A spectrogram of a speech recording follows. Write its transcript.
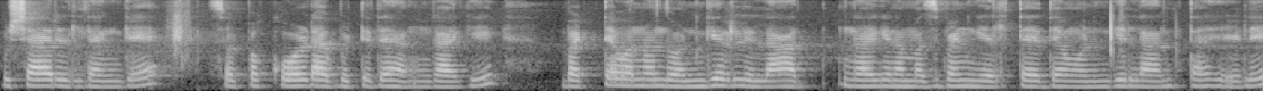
ಹುಷಾರಿಲ್ದಂಗೆ ಸ್ವಲ್ಪ ಕೋಲ್ಡ್ ಆಗಿಬಿಟ್ಟಿದೆ, ಹಂಗಾಗಿ ಬಟ್ಟೆ ಒಂದೊಂದು ಒಣಗಿರಲಿಲ್ಲ. ಹಂಗಾಗಿ ನಮ್ಮ ಹಸ್ಬೆಂಡ್ಗೆ ಹೇಳ್ತಾ ಇದ್ದೆ, ಒಣಗಿಲ್ಲ ಅಂತ ಹೇಳಿ,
